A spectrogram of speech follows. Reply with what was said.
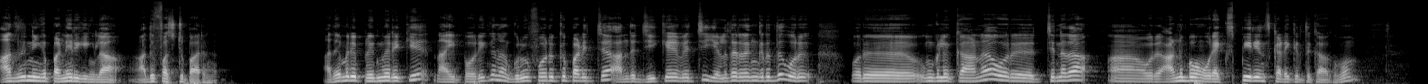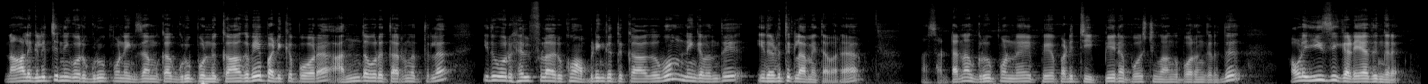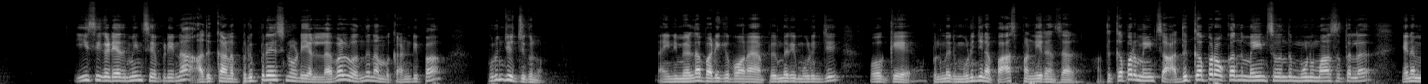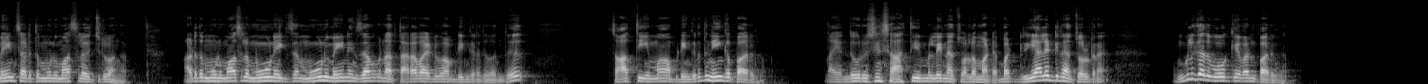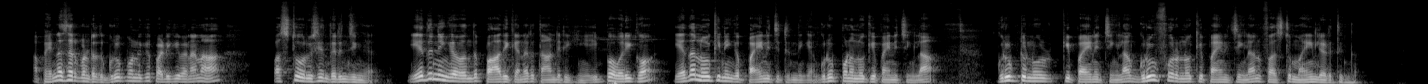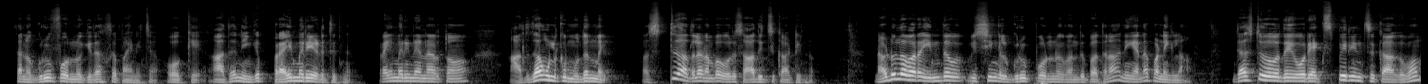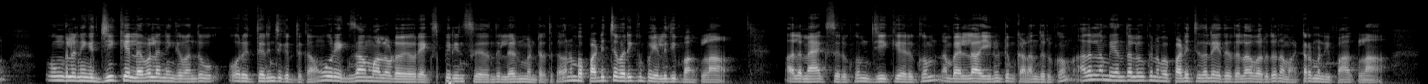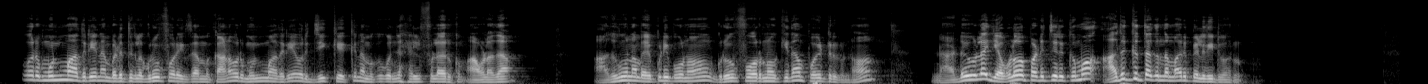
அது நீங்கள் பண்ணியிருக்கீங்களா அது ஃபஸ்ட்டு பாருங்கள் அதே மாதிரி ப்ரிலிமினரிக்கு நான் இப்போ வரைக்கும் நான் குரூப் ஃபோருக்கு படித்த அந்த ஜிகே வச்சு எழுதுறதுங்கிறது ஒரு ஒரு உங்களுக்கான ஒரு சின்னதாக ஒரு அனுபவம் ஒரு எக்ஸ்பீரியன்ஸ் கிடைக்கிறதுக்காகவும் நாலு கழித்து நீங்கள் ஒரு குரூப் ஒன் எக்ஸாமுக்காக குரூப் ஒன்றுக்காகவே படிக்க போகிற அந்த ஒரு தருணத்தில் இது ஒரு ஹெல்ப்ஃபுல்லாக இருக்கும் அப்படிங்கிறதுக்காகவும் நீங்கள் வந்து இதை எடுத்துக்கலாமே தவிர நான் சட்டனாக குரூப் ஒன்று இப்போயே படித்து இப்போயே நான் போஸ்டிங் வாங்க போகிறேங்கிறது அவ்வளோ ஈஸி கிடையாதுங்கிற. ஈஸி கிடையாது மீன்ஸ் எப்படின்னா அதுக்கான ப்ரிப்பரேஷனுடைய லெவல் வந்து நம்ம கண்டிப்பாக புரிஞ்சு வச்சுக்கணும். நான் இனிமேல் தான் படிக்க போகிறேன் ப்ரிமரி முடிஞ்சு ஓகே ப்ரிமரி முடிஞ்சு நான் பாஸ் பண்ணிடுறேன் சார் அதுக்கப்புறம் மெயின்ஸ் அதுக்கப்புறம் உட்காந்து மெயின்ஸ் வந்து மூணு மாதத்தில் ஏன்னா மெயின்ஸ் அடுத்த மூணு மாதத்தில் வச்சுருவாங்க. அடுத்த மூணு மாதத்தில் மூணு எக்ஸாம் மூணு மெயின் எக்ஸாமுக்கு நான் தரவாயிடுவேன் அப்படிங்கிறது வந்து சாத்தியமா அப்படிங்கிறது நீங்கள் பாருங்கள் நான் எந்த ஒரு விஷயம் சாத்தியமில்லை நான் சொல்ல மாட்டேன். பட் ரியாலிட்டி நான் சொல்கிறேன் உங்களுக்கு அது ஓகேவான்னு பாருங்கள் அப்போ என்ன சார் பண்ணுறது குரூப் ஒன்றுக்கு படிக்க வேணான்னா ஃபஸ்ட்டு ஒரு விஷயம் தெரிஞ்சுங்க. எது நீங்கள் வந்து பாதி கிணறு தாண்டிருக்கீங்க? இப்போ வரைக்கும் எதை நோக்கி நீங்கள் பயணிச்சுட்டு இருந்தீங்க? குரூப் ஒன்று நோக்கி பயணிச்சிங்களா? குரூப் டூ நோக்கி பயணிச்சிங்களா? குரூப் ஃபோர் நோக்கி பயணிச்சிங்களான்னு ஃபஸ்ட்டு மைண்டில் எடுத்துங்க. சார் நான் குரூப் ஃபோர் நோக்கி தான் சார் பயணித்தேன் ஓகே அதை நீங்கள் ப்ரைமரி எடுத்துக்கங்க ப்ரைமரின்னு என்ன அர்த்தம்? அதுதான் உங்களுக்கு முதன்மை. ஃபஸ்ட்டு அதில் நம்ம ஒரு சாதிச்சு காட்டிடணும். நடுவில் வர இந்த விஷயங்கள் குரூப் ஒன்று வந்து பார்த்தோன்னா நீங்கள் என்ன பண்ணிக்கலாம்? ஜஸ்ட் ஒரு ஒரு எக்ஸ்பீரியன்ஸுக்காகவும் உங்களை நீங்கள் ஜிகே லெவலில் நீங்கள் வந்து ஒரு தெரிஞ்சுக்கிறதுக்காகவும் ஒரு எக்ஸாமாலோட ஒரு எக்ஸ்பீரியன்ஸ் வந்து லேர்ன் பண்ணுறதுக்காக நம்ம படித்த வரைக்கும் போய் எழுதி பார்க்கலாம். அதில் மேக்ஸ் இருக்கும் ஜிகே இருக்கும் நம்ம எல்லா யூனிட்டும் கலந்துருக்கும். அதில் நம்ம எந்த அளவுக்கு நம்ம படித்ததில் எது எதெல்லாம் வருதோ நம்ம அட்டன் பண்ணி பார்க்கலாம். ஒரு முன்மாதிரியே நம்ம எடுத்துக்கலாம் குரூப் ஃபோர் எக்ஸாமுக்கான ஒரு முன்மாதிரியே ஒரு ஜிகேக்கு நமக்கு கொஞ்சம் ஹெல்ப்ஃபுல்லாக இருக்கும். அவ்வளோதான் அதுவும் நம்ம எப்படி போகணும்? குரூப் ஃபோர் நோக்கி தான் போயிட்டுருக்கணும் நடுவில் எவ்வளோ படிச்சிருக்குமோ அதுக்கு தகுந்த மாதிரி இப்போ எழுதிட்டு வரணும்.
